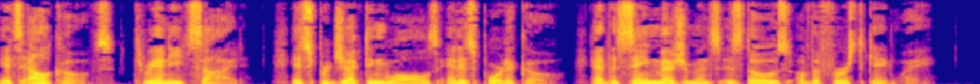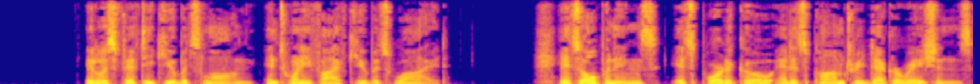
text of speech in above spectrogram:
its alcoves 3 on each side. Its projecting walls and its portico had the same measurements as those of the first gateway. It was 50 cubits long and 25 cubits wide. Its openings its portico and its palm tree decorations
